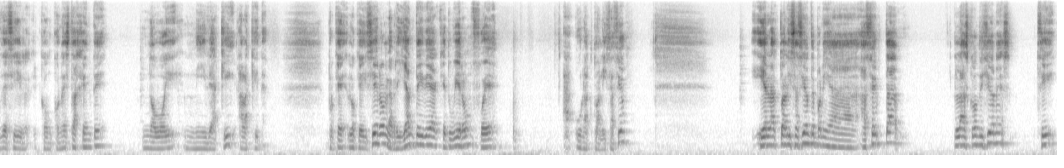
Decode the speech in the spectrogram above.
decir, con, con esta gente no voy ni de aquí a la esquina. Porque lo que hicieron, la brillante idea que tuvieron fue una actualización. Y en la actualización te ponía, acepta las condiciones, sí,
